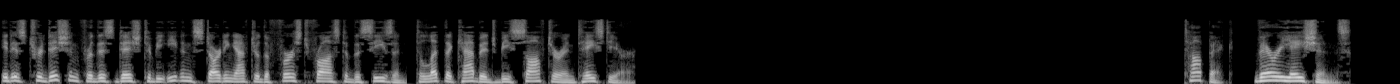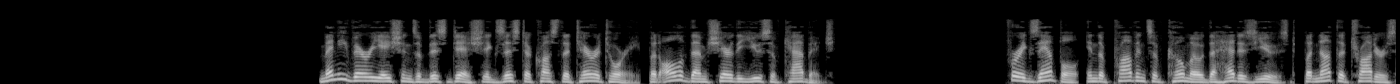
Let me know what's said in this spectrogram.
It is tradition for this dish to be eaten starting after the first frost of the season, to let the cabbage be softer and tastier. Variations Many variations of this dish exist across the territory, but all of them share the use of cabbage. For example, in the province of Como the head is used, but not the trotters,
